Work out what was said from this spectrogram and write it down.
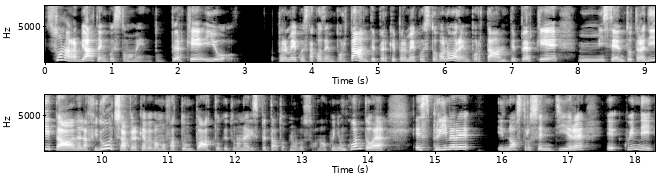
sono arrabbiata in questo momento perché io per me questa cosa è importante, perché per me questo valore è importante, perché mi sento tradita nella fiducia, perché avevamo fatto un patto che tu non hai rispettato, non lo so, no? Quindi un conto è esprimere il nostro sentire e quindi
